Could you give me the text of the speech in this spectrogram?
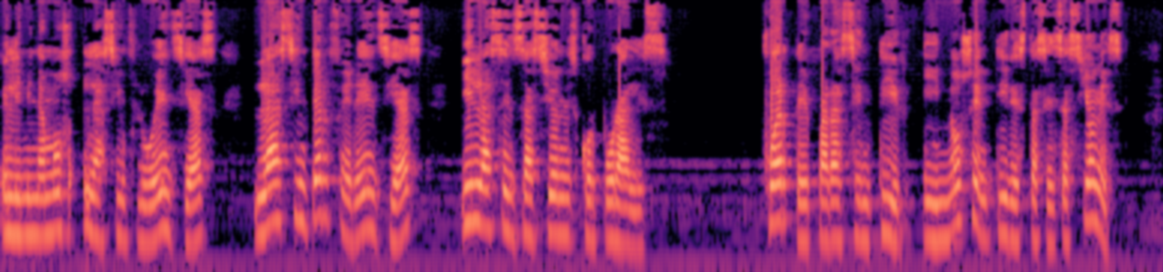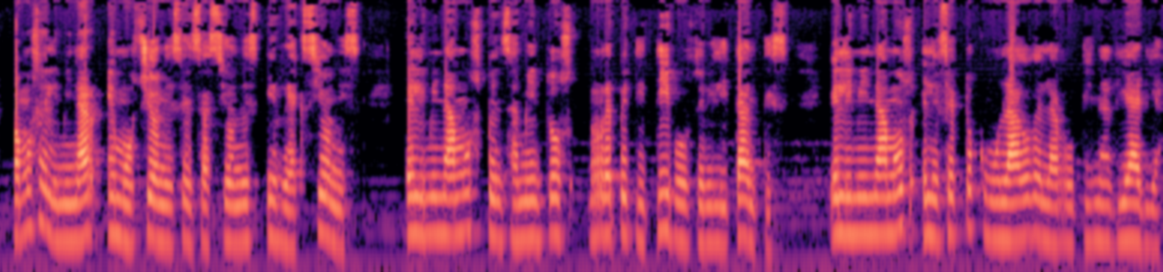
Eliminamos las influencias, las interferencias y las sensaciones corporales. Fuerte para sentir y no sentir estas sensaciones. Vamos a eliminar emociones, sensaciones y reacciones. Eliminamos pensamientos repetitivos, debilitantes. Eliminamos el efecto acumulado de la rutina diaria.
